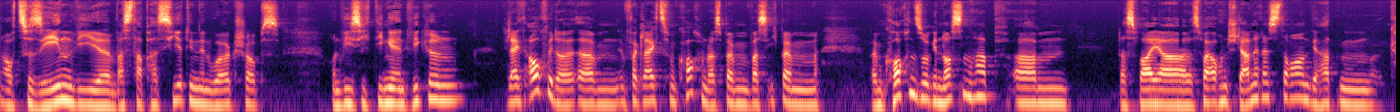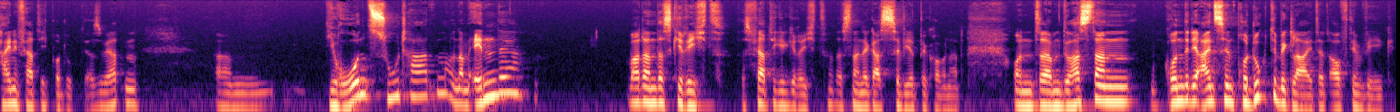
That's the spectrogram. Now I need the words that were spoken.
auch zu sehen, wie was da passiert in den Workshops und wie sich Dinge entwickeln vielleicht auch wieder ähm, im Vergleich zum Kochen, was beim, was ich beim, beim Kochen so genossen habe, ähm, das war ja, das war auch ein Sterne-Restaurant. Wir hatten keine Fertigprodukte. Also wir hatten ähm, die rohen Zutaten und am Ende war dann das Gericht, das fertige Gericht, das dann der Gast serviert bekommen hat. Und ähm, du hast dann im Grunde die einzelnen Produkte begleitet auf dem Weg.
